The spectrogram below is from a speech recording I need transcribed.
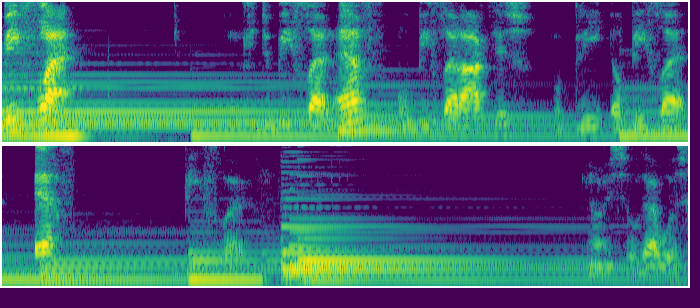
B flat, you can do B flat and F, or B flat octaves, or B or B flat F, B flat. All right, so that was.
